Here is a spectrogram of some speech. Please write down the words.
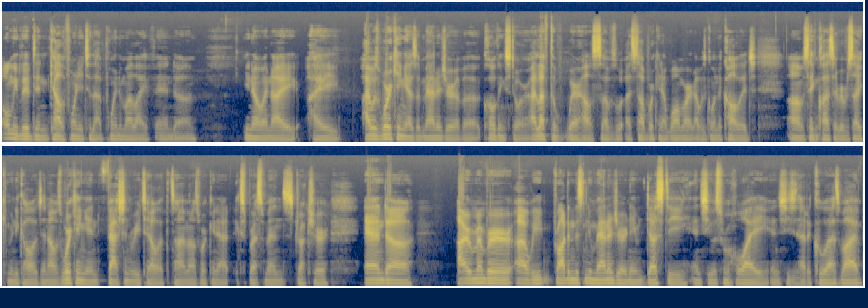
only lived in California to that point in my life, and uh, you know, and I I I was working as a manager of a clothing store. I left the warehouse. I was I stopped working at Walmart. I was going to college, um, taking class at Riverside Community College, and I was working in fashion retail at the time. I was working at Express Men's Structure, and uh, I remember uh, we brought in this new manager named Dusty, and she was from Hawaii, and she just had a cool ass vibe.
